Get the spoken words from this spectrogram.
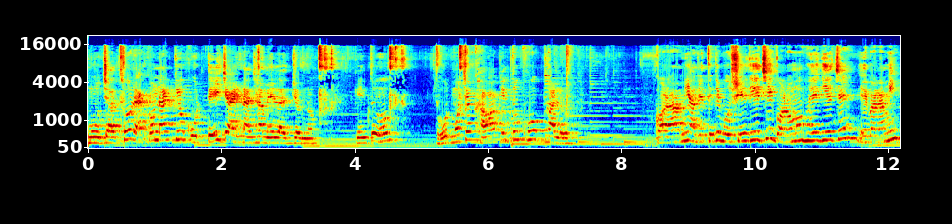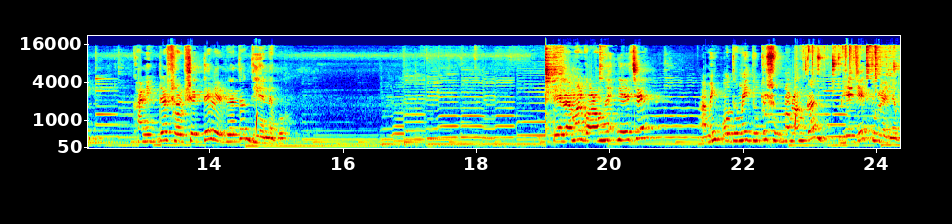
মোচা থোর এখন আর কেউ করতেই চায় না ঝামেলার জন্য। কিন্তু থোর মোচা খাওয়া কিন্তু খুব ভালো। কড়া আমি আগে থেকে বসিয়ে দিয়েছি, গরমও হয়ে গিয়েছে। এবার আমি খানিকটা সর্ষের তেল এর ভেতর দিয়ে নেব। তেল আমার গরম হয়ে গিয়েছে। আমি প্রথমেই দুটো শুকনো লঙ্কা ভেজে তুলে নেব।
